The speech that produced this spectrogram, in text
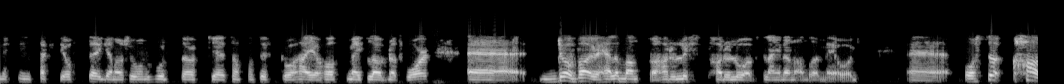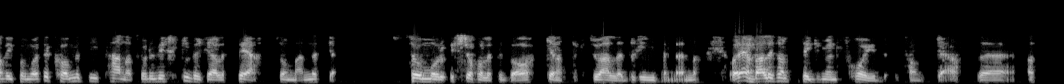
1968-generasjonen, Woodstock, eh, San Francisco, Hei og Hot, Make Love Not War. Eh, da var jo hele mantraet 'har du lyst, har du lov', så lenge den andre er med òg. Eh, og så har vi på en måte kommet dit hen at skal du virkelig bli realisert som menneske, så må du ikke holde tilbake den seksuelle driven din. Og Det er en veldig sånn Sigmund Freud-tanke. At, eh, at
